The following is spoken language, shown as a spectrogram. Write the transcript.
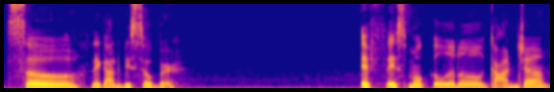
So they got to be sober. If they smoke a little ganja,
